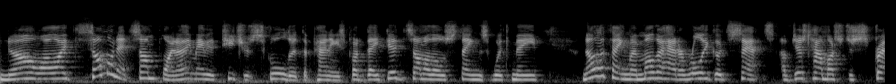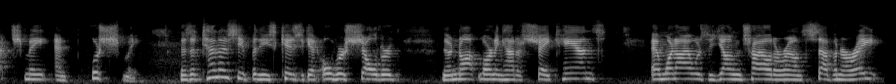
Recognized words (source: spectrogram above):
No, well, I someone at some point, I think maybe the teacher scolded the pennies, but they did some of those things with me Another thing, my mother had a really good sense of just how much to stretch me and push me. There's a tendency for these kids to get over shouldered. They're not learning how to shake hands. And when I was a young child, around seven or eight,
